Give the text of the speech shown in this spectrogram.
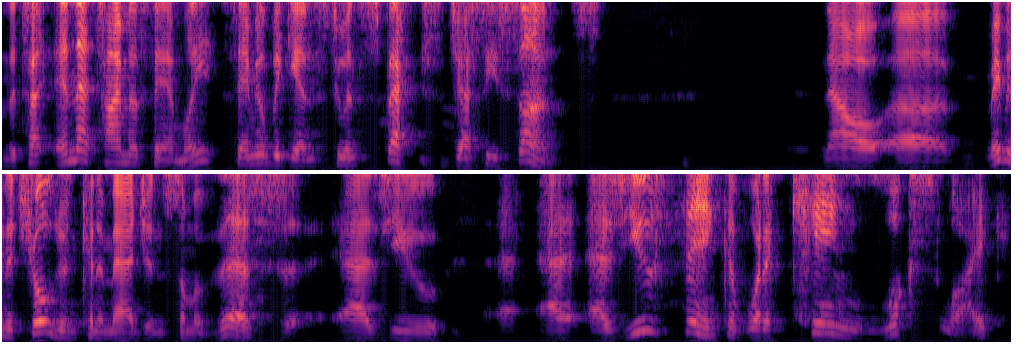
In, t- in that time of family, Samuel begins to inspect Jesse's sons. Now, uh, maybe the children can imagine some of this as you as you think of what a king looks like.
